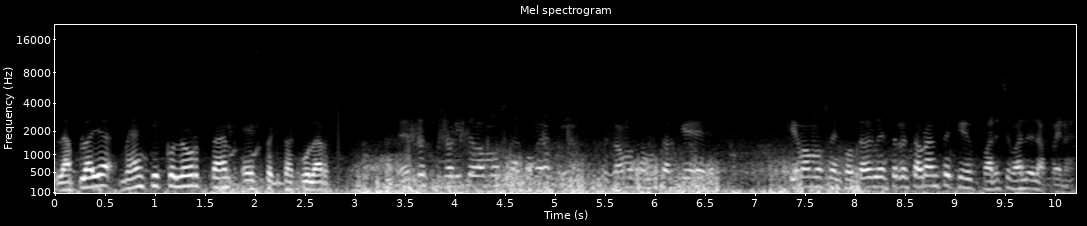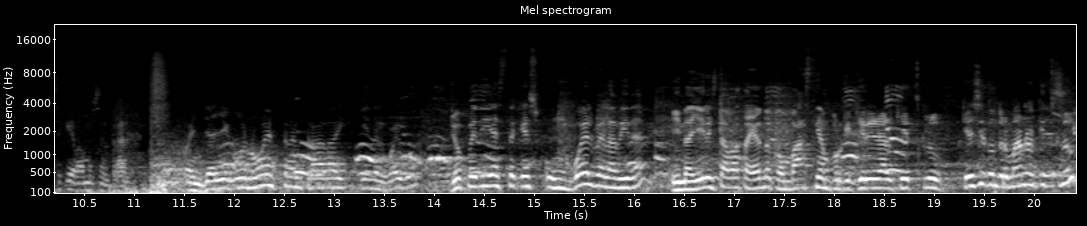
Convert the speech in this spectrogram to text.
la playa. Vean qué color tan espectacular. Entonces, pues ahorita vamos a comer aquí. Les vamos a mostrar qué, qué vamos a encontrar en este restaurante que parece vale la pena. Así que vamos a entrar. Bueno, ya llegó nuestra entrada aquí en el Box. Yo pedí este que es un vuelve la vida. Y Nayeli está batallando con Bastian porque quiere ir al Kids Club. ¿Quieres ir con tu hermano al Kids Club?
